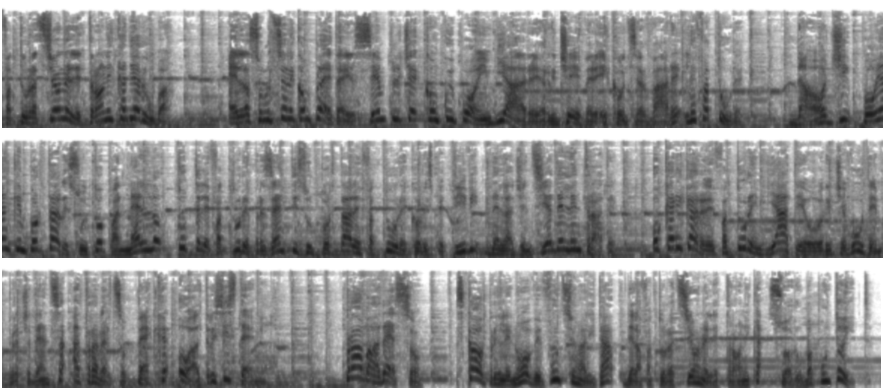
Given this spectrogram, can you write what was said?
Fatturazione elettronica di Aruba. È la soluzione completa e semplice con cui puoi inviare, ricevere e conservare le fatture. Da oggi puoi anche importare sul tuo pannello tutte le fatture presenti sul portale fatture corrispettivi dell'Agenzia delle Entrate o caricare le fatture inviate o ricevute in precedenza attraverso PEC o altri sistemi. Prova adesso! Scopri le nuove funzionalità della fatturazione elettronica su aruba.it.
